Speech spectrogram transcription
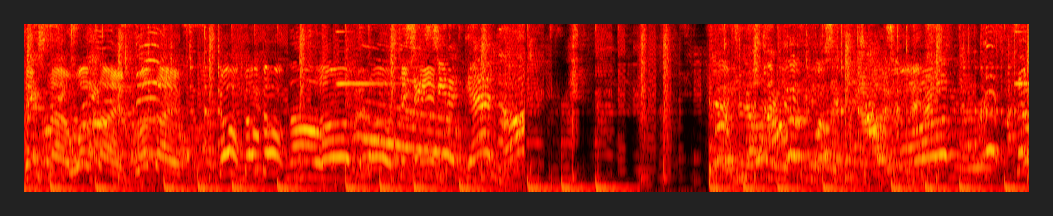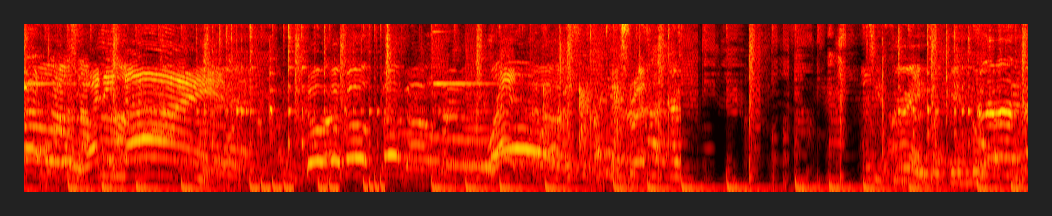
six now, one time, one time. Go, go, go! No! Oh, no, 16 again! Twenty-nine. Go, go, go, go, go! Red. It's red. 83 would be no.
